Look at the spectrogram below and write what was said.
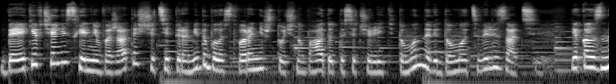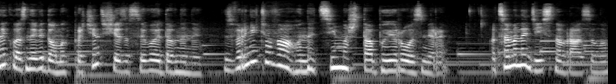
Деякі вчені схильні вважати, що ці піраміди були створені штучно багато тисячоліть тому невідомою цивілізацією, яка зникла з невідомих причин ще за сивої давнини. Зверніть увагу на ці масштаби і розміри. А це мене дійсно вразило.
